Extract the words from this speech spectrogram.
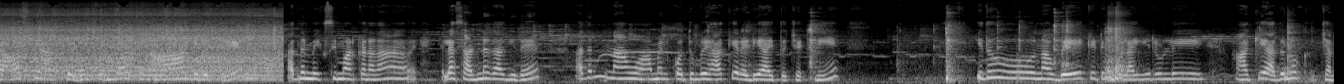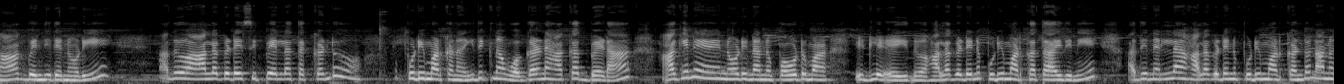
ಜಾಸ್ತಿ ಹಾಕ್ತೀವಿ ತುಂಬ ಚೆನ್ನಾಗಿರುತ್ತೆ. ಅದನ್ನು ಮಿಕ್ಸಿ ಮಾಡ್ಕೊಳ್ಳೋಣ. ಎಲ್ಲ ಸಣ್ಣಗಾಗಿದೆ. ಅದನ್ನು ನಾವು ಆಮೇಲೆ ಕೊತ್ತಂಬರಿ ಹಾಕಿ ರೆಡಿ ಆಯಿತು ಚಟ್ನಿ. ಇದು ನಾವು ಬೇಯಕ್ಕಿಟ್ಟಿದ್ವಲ್ಲ ಈರುಳ್ಳಿ ಹಾಕಿ ಅದನ್ನು ಚೆನ್ನಾಗಿ ಬೆಂದಿದೆ ನೋಡಿ. ಅದು ಆಲೂಗಡ್ಡೆ ಸಿಪ್ಪೆ ಎಲ್ಲ ತಕ್ಕೊಂಡು ಪುಡಿ ಮಾಡ್ಕೊಳ್ಳೋಣ. ಇದಕ್ಕೆ ನಾವು ಒಗ್ಗರಣೆ ಹಾಕೋದು ಬೇಡ. ಹಾಗೆಯೇ ನೋಡಿ ನಾನು ಪೌಡ್ರ್ ಮಾ ಇಡ್ಲಿ ಇದು ಆಲೂಗಡ್ಡೆನ ಪುಡಿ ಮಾಡ್ಕೊತಾ ಇದ್ದೀನಿ. ಅದನ್ನೆಲ್ಲ ಆಲೂಗಡ್ಡೆನ ಪುಡಿ ಮಾಡ್ಕೊಂಡು ನಾನು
